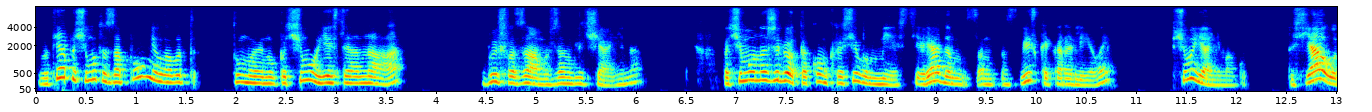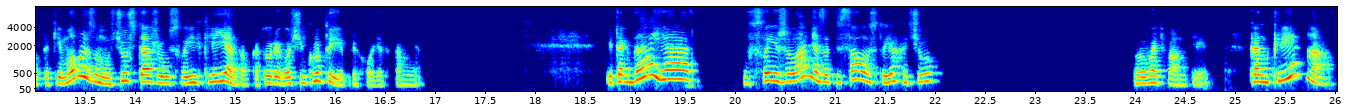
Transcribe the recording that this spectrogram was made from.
Вот я почему-то запомнила, вот думаю, ну почему, если она вышла замуж за англичанина, почему она живет в таком красивом месте, рядом с английской королевой, почему я не могу? То есть я вот таким образом учусь даже у своих клиентов, которые очень крутые приходят ко мне. И тогда я в свои желания записала, что я хочу бывать в Англии. Конкретно,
